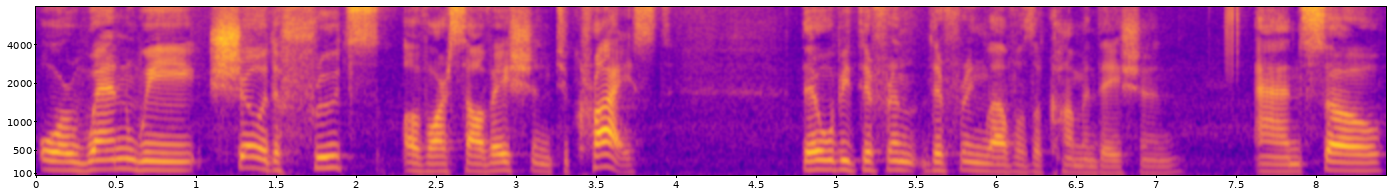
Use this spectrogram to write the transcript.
or when we show the fruits of our salvation to Christ, there will be different differing levels of commendation. And so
